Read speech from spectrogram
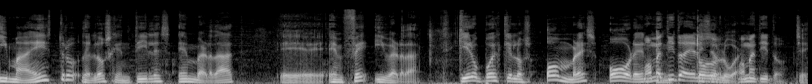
y maestro de los gentiles en verdad, eh, en fe y verdad. Quiero pues que los hombres oren Momentito, en todo lugar. Momentito. Sí,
